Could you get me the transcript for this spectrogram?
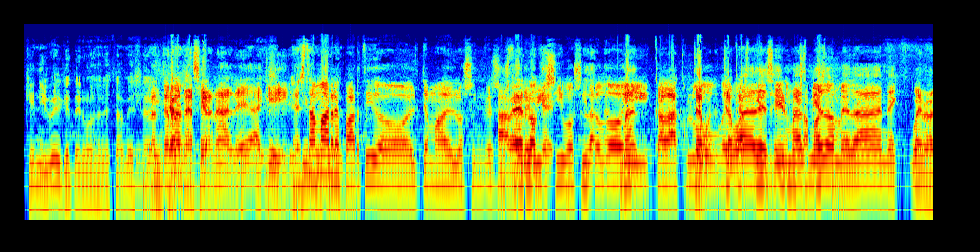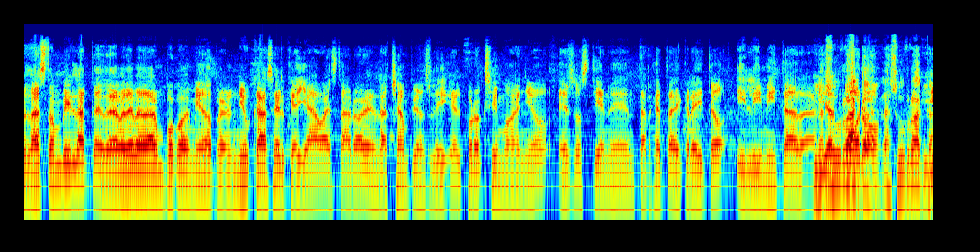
Qué nivel que tenemos en esta mesa. ¿eh? Inglaterra- Internacional, ¿eh? Aquí. Está más repartido el tema de los ingresos ver, que- televisivos y todo, y cada club. Te, te voy a decir, más miedo pasta. me dan. Bueno, el Aston Villa te debe, debe dar un poco de miedo, pero el Newcastle, que ya va a estar ahora en la Champions League el próximo año, esos tienen tarjeta de crédito ilimitada. Y La ya- zurraca, Oro. la zurraca.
